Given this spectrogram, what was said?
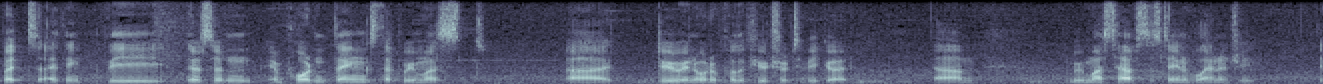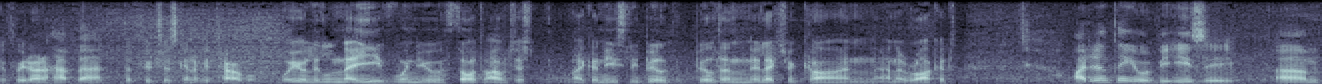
but I think the there are certain important things that we must uh, do in order for the future to be good. Um, we must have sustainable energy. If we don't have that, the future is going to be terrible. Were you a little naive when you thought I'll just I can easily build build an electric car and, and a rocket? I didn't think it would be easy. Um,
